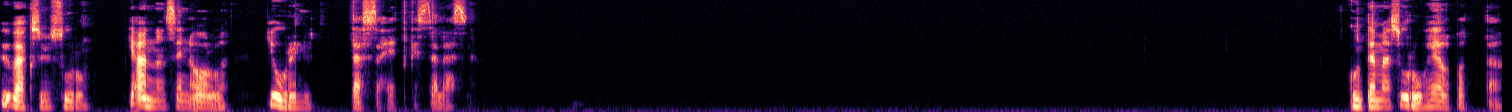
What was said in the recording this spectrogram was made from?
Hyväksyn surun ja annan sen olla juuri nyt tässä hetkessä läsnä. Kun tämä suru helpottaa,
